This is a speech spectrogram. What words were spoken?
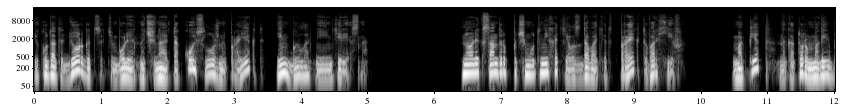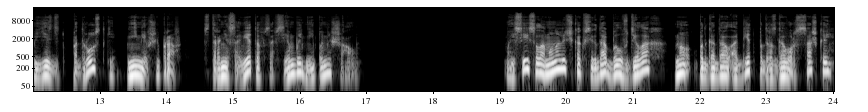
и куда-то дергаться, тем более начиная такой сложный проект, им было неинтересно. Но Александр почему-то не хотел сдавать этот проект в архив. Мопед, на котором могли бы ездить подростки, не имевшие прав, в стране Советов совсем бы не помешал. Моисей Соломонович, как всегда, был в делах, но подгадал обед под разговор с Сашкой,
